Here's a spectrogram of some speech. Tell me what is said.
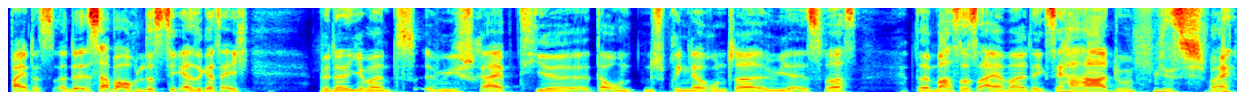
beides. Das ist aber auch lustig, also ganz ehrlich, wenn da jemand irgendwie schreibt, hier, da unten, spring da runter, irgendwie, da ist was, dann machst du es einmal, denkst dir, haha, du mieses Schwein.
